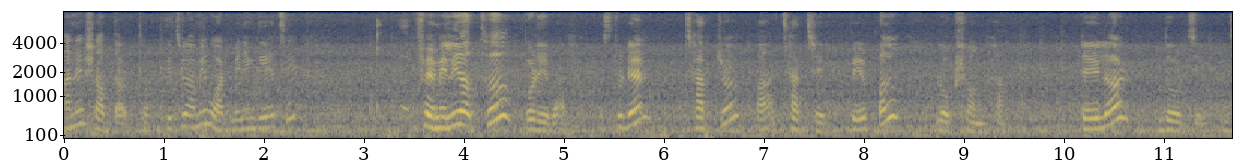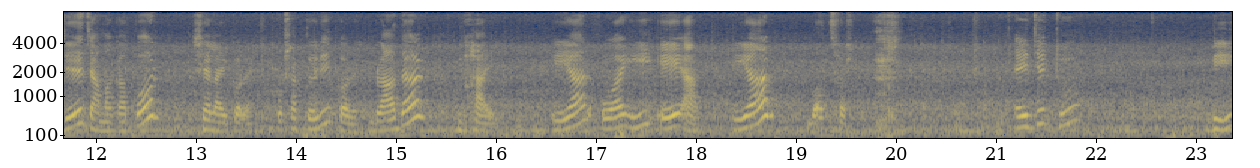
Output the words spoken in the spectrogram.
মানে শব্দার্থ। কিছু আমি ওয়ার্ড মিনিং দিয়েছি। ফ্যামিলি অর্থ পরিবার। স্টুডেন্ট, ছাত্র বা ছাত্রী, পিপল, লোক সংখ্যা। টেইলর, দর্জি, যে জামা কাপড় সেলাই করে, পোশাক তৈরি করে। ব্রাদার, ভাই। ইয়ার ওয়াই ই এ আর ইয়ার বছর। এই যে টু বি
